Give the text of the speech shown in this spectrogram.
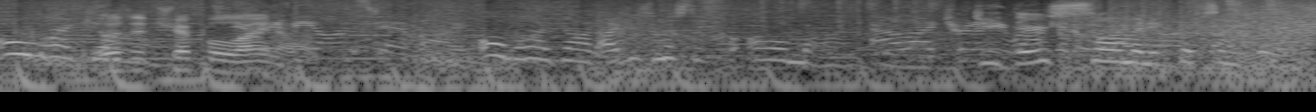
oh my god! It was a triple lineup. Oh my god! I just missed a. Oh my. God. Dude, there's so many clips in here.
